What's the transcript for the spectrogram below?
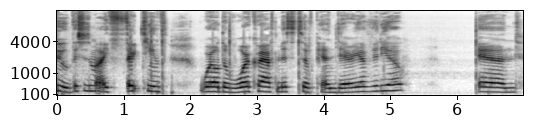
This is my 13th World of Warcraft Mists of Pandaria video. And,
